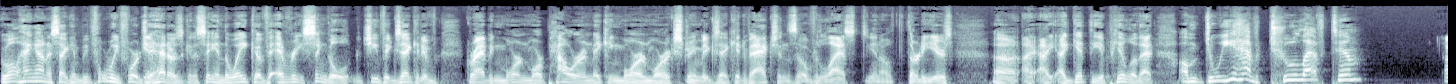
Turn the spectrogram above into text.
well, hang on a second. Before we forge Yeah. ahead, I was going to say, in the wake of every single chief executive grabbing more and more power and making more and more extreme executive actions over the last, you know, 30 years, uh, I, I, I get the appeal of that. Um, do we have two left, Tim? Oh,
